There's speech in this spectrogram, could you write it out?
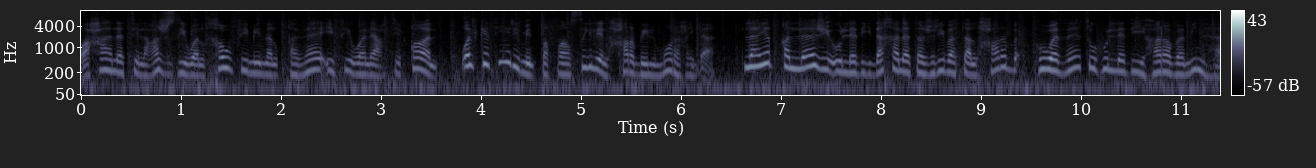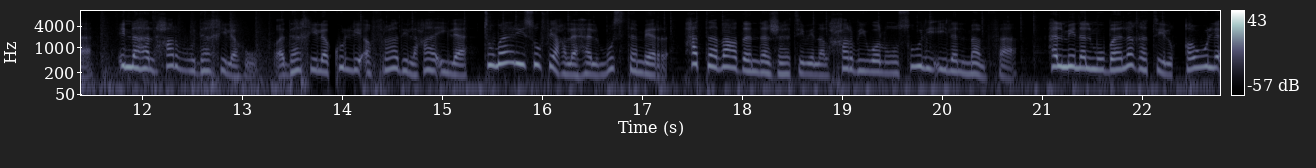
وحالة العجز والخوف من القذائف والاعتقال والكثير من تفاصيل الحرب المرعبة. لا يبقى اللاجئ الذي دخل تجربة الحرب هو ذاته الذي هرب منها. إنها الحرب داخله وداخل كل أفراد العائلة تمارس فعلها المستمر حتى بعد النجاة من الحرب والوصول إلى المنفى. هل من المبالغة القول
